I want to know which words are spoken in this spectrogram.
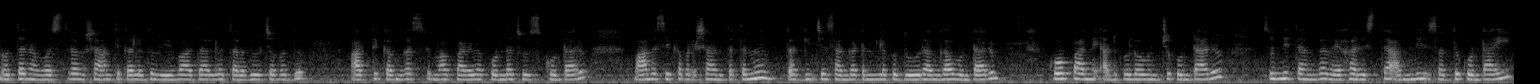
నూతన వస్త్రం శాంతి కలదు. వివాదాల్లో తలదూర్చవద్దు. ఆర్థికంగా శ్రమ పడగకుండా చూసుకుంటారు. మానసిక ప్రశాంతతను తగ్గించే సంఘటనలకు దూరంగా ఉంటారు. కోపాన్ని అదుపులో ఉంచుకుంటారు. సున్నితంగా వ్యవహరిస్తే అన్నీ సర్దుకుంటాయి.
